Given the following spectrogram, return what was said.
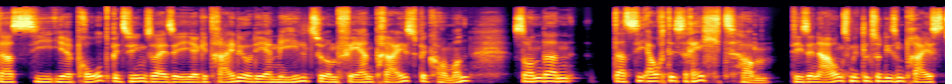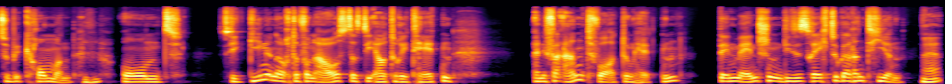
dass sie ihr Brot bzw. ihr Getreide oder ihr Mehl zu einem fairen Preis bekommen, sondern dass sie auch das Recht haben, diese Nahrungsmittel zu diesem Preis zu bekommen. Mhm. Und sie gingen auch davon aus, dass die Autoritäten eine Verantwortung hätten, den Menschen dieses Recht zu garantieren. Ja.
